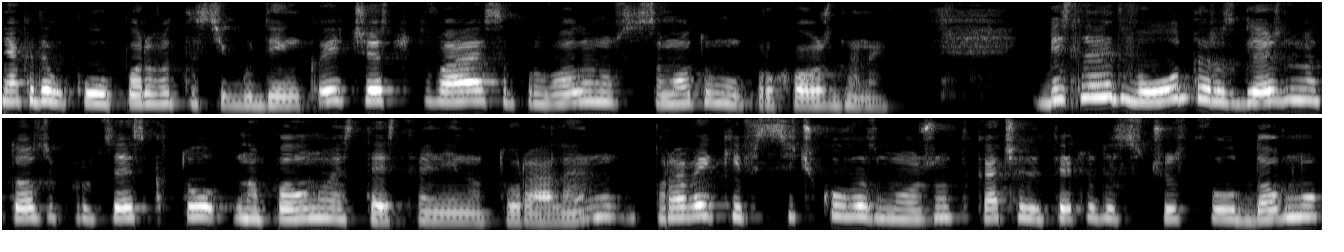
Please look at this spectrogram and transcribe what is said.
някъде около първата си годинка и често това е съпроводено с самото му прохождане – би следвало да разглеждаме този процес като напълно естествен и натурален, правейки всичко възможно, така че детето да се чувства удобно,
